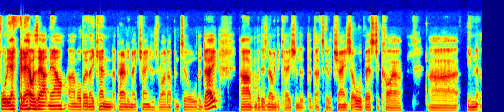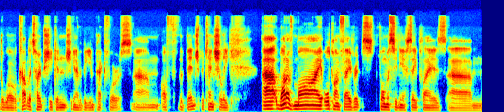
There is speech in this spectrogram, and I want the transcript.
48 hours out now, um, although they can apparently make changes right up until the day. Um, but there's no indication that, that that's going to change. So all the best to Kyah uh, in the World Cup. Let's hope she can she can have a big impact for us um, off the bench potentially. Uh, one of my all-time favorites, former Sydney FC players, um,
